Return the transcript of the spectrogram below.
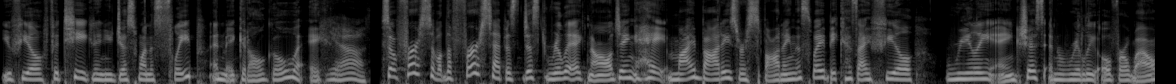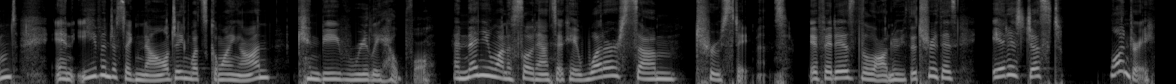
You feel fatigued and you just want to sleep and make it all go away. Yeah. So, first of all, the first step is just really acknowledging hey, my body's responding this way because I feel really anxious and really overwhelmed. And even just acknowledging what's going on can be really helpful. And then you want to slow down and say, okay, what are some true statements? If it is the laundry, the truth is it is just laundry.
